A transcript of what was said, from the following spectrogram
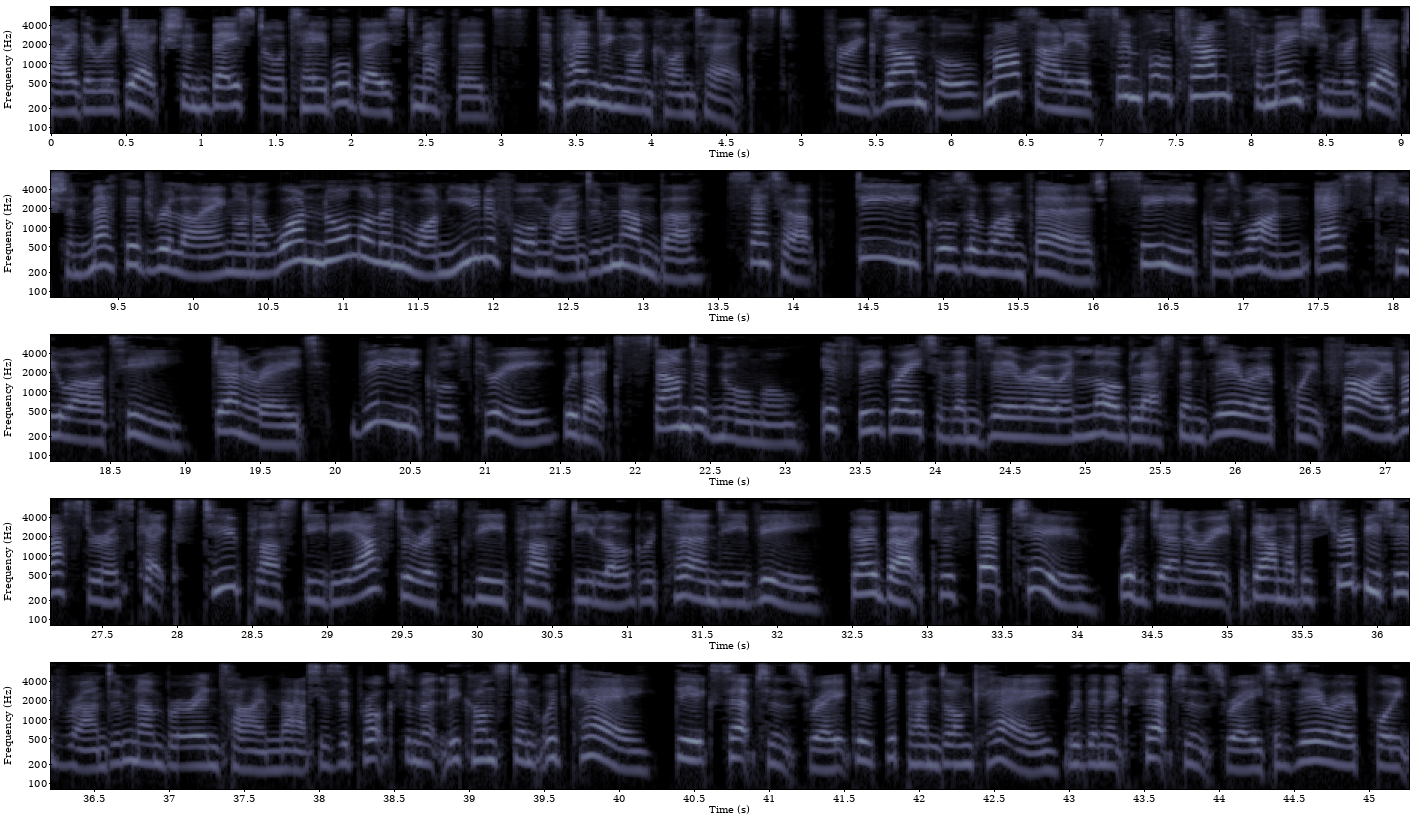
either rejection-based or table-based methods, depending on context. For example, Marsaglia's simple transformation rejection method relying on a one normal and one uniform random number setup. D equals a one-third, C equals 1, SQRT. Generate. V equals 3, with X standard normal. If V greater than 0 and log less than 0.5 asterisk X2 plus DD asterisk V plus D log return DV. Go back to step 2, with generates a gamma distributed random number in time that is approximately constant with k. The acceptance rate does depend on k, with an acceptance rate of 0.95,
